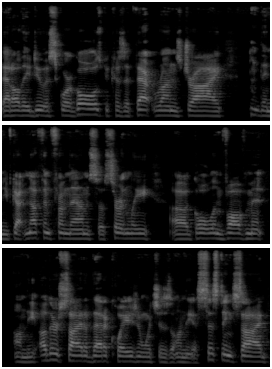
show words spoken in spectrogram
that all they do is score goals because if that runs dry, then you've got nothing from them. So, certainly, uh, goal involvement on the other side of that equation, which is on the assisting side,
